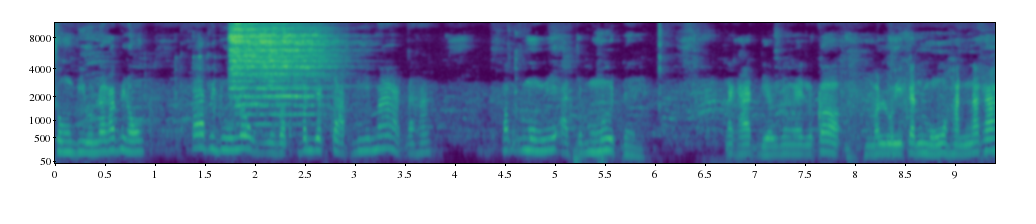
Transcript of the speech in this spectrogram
ชมวิวนะคะพี่น้องถ้าไปดูแล้วโอ้โหแบบบรรยากาศดีมากนะคะครับมุมนี้อาจจะมืดเลยนะคะ เดี๋ยวยังไงแล้วก็มาลุยกันหมูหันนะคะ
